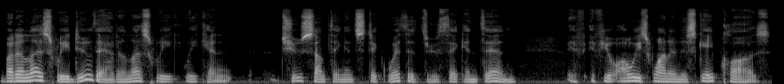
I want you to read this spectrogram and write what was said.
But unless we do that, unless we, we can choose something and stick with it through thick and thin, if, if you always want an escape clause,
